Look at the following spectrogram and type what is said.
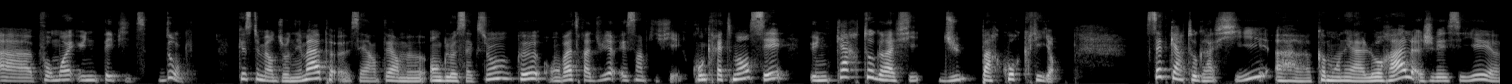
euh, pour moi une pépite. Donc, Customer Journey Map, euh, c'est un terme anglo-saxon que on va traduire et simplifier. Concrètement, c'est une cartographie du parcours client. Cette cartographie, euh, comme on est à l'oral, je vais essayer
